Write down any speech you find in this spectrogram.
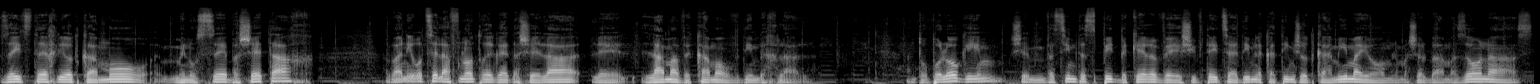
זה יצטרך להיות כאמור מנוסה בשטח, אבל אני רוצה להפנות רגע את השאלה ללמה וכמה עובדים בכלל. אנתרופולוגים שמבצעים תצפית בקרב אה, שבטי ציידים לקטים שעוד קיימים היום, למשל באמזונס,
